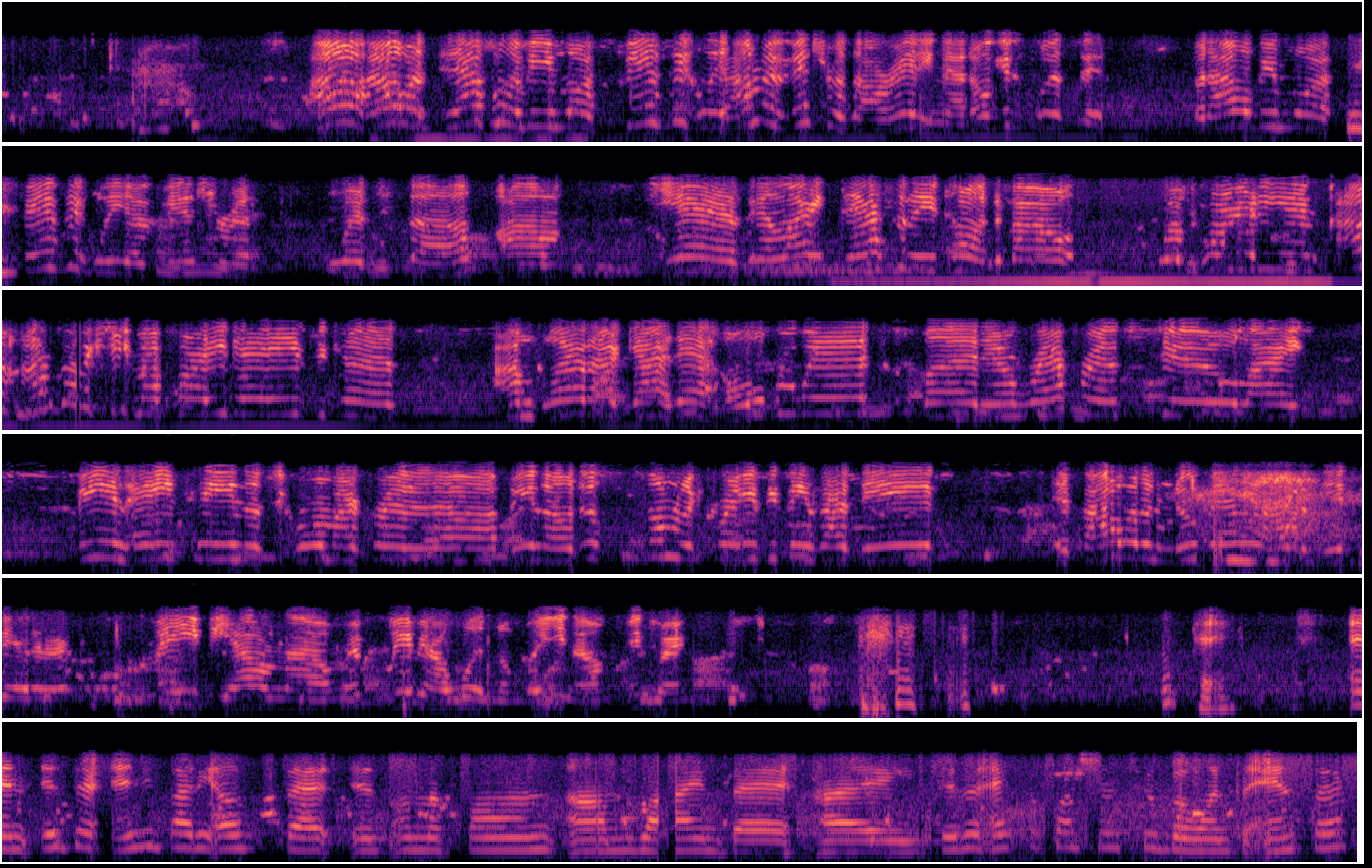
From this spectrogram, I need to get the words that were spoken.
I, I would definitely be more physically. I'm adventurous already now. Don't get it twisted. But I would be more physically adventurous with stuff. Um, yes, and like Destiny talked about, with partying, I'm, I'm gonna keep my party days because I'm glad I got that over with. But in reference to like being 18 and screwing my credit up, you know, just some of the crazy things I did. If I would have knew better, I would have did better. Maybe I don't know. Maybe I wouldn't have, but you know, anyway. okay. And is there anybody else that is on the phone um, line that I didn't ask the question to but wanted to answer?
